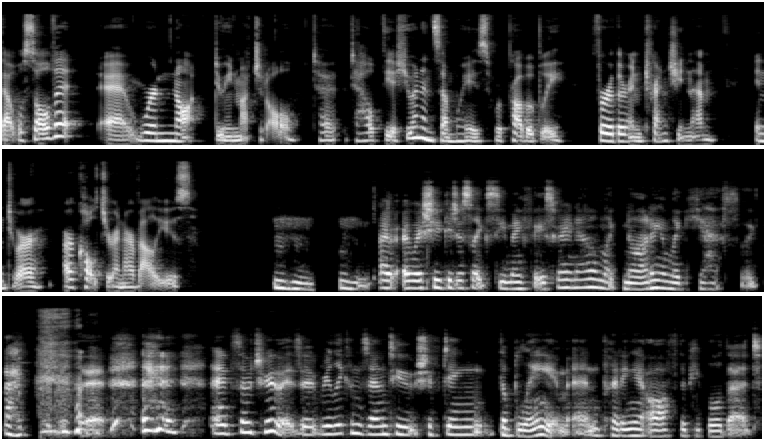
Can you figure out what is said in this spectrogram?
that will solve it, uh, we're not doing much at all to, to help the issue. And in some ways, we're probably further entrenching them into our, our culture and our values. Mm-hmm. Mm-hmm. I, I wish you could just like see my face right now. I'm like nodding. I'm like, yes, like that's it. and it's so true. It, it really comes down to shifting the blame and putting it off the people that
